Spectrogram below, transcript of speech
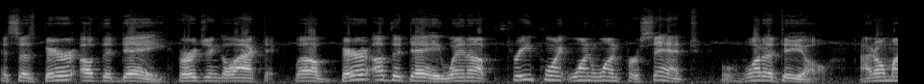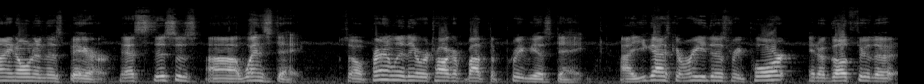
it says Bear of the Day, Virgin Galactic. Well, Bear of the Day went up 3.11 percent what a deal. I don't mind owning this bear. That's This is uh, Wednesday. So apparently they were talking about the previous day. Uh, you guys can read this report. It'll go through the,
